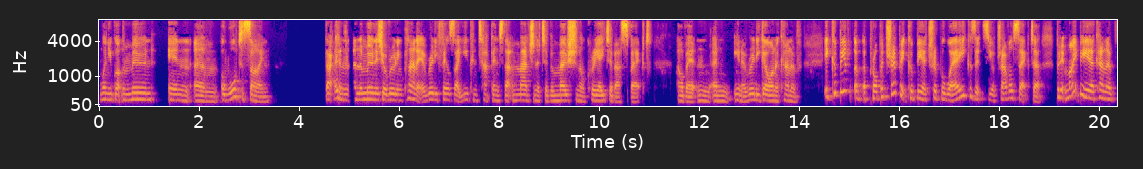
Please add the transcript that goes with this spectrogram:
when you've got the moon in um, a water sign that can and the moon is your ruling planet it really feels like you can tap into that imaginative emotional creative aspect of it and and you know really go on a kind of it could be a, a proper trip. It could be a trip away because it's your travel sector but it might be a kind of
